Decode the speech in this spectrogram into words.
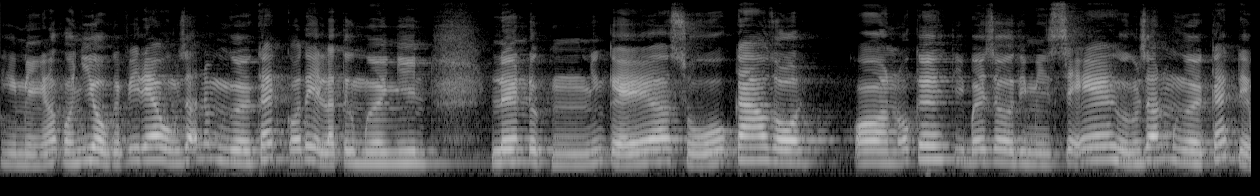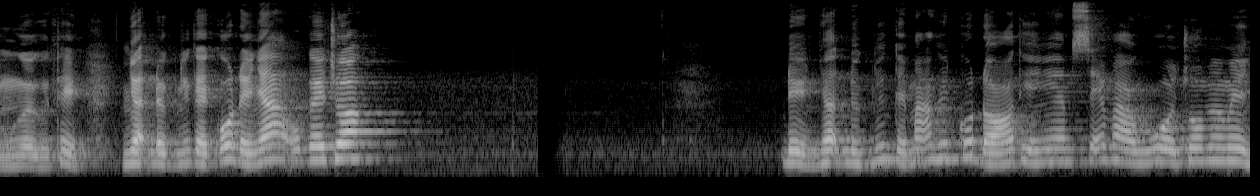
thì mình đã có nhiều cái video hướng dẫn cho mọi người cách có thể là từ 10.000 lên được những cái ờ, số cao rồi còn ok thì bây giờ thì mình sẽ hướng dẫn mọi người cách để mọi người có thể nhận được những cái code đấy nhá. Ok chưa? Để nhận được những cái mã viết code đó thì anh em sẽ vào Google Chrome cho mình.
